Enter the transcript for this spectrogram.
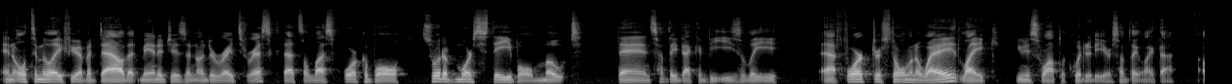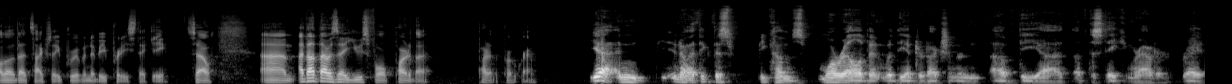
And ultimately, if you have a DAO that manages and underwrites risk, that's a less forkable, sort of more stable moat than something that could be easily uh, forked or stolen away, like Uniswap liquidity or something like that. Although that's actually proven to be pretty sticky. So um, I thought that was a useful part of the part of the program. Yeah, and you know, I think this becomes more relevant with the introduction of the uh, of the staking router, right?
